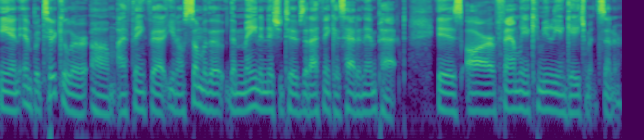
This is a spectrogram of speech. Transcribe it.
And in particular, um, I think that, you know, some of the, the main initiatives that I think has had an impact is our Family and Community Engagement Center,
